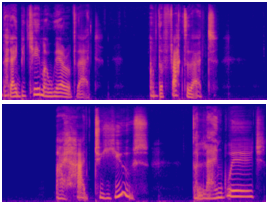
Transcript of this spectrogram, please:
that I became aware of that, of the fact that I had to use the language,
